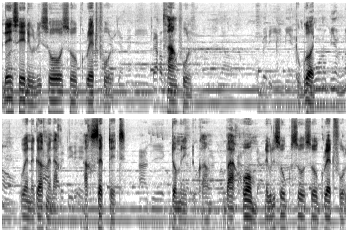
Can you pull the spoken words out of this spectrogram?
They say they will be so, so grateful, thankful to God when the government ac- accepted Dominic to come back home. They will be so, so, so grateful.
